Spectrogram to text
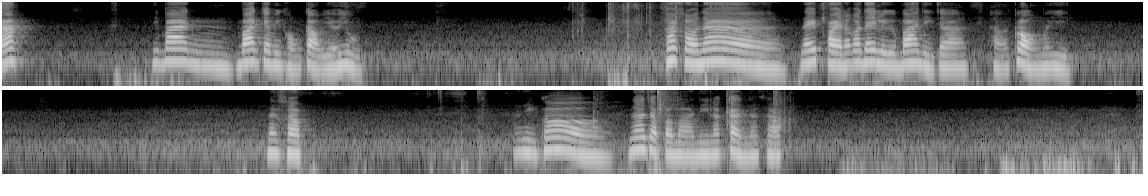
นะ ที่บ้านบ้านแกมีของเก่าเยอะอยู่ ถ้าคราวหน้าได้ไปแล้วก็ได้รื้อบ้านอีกจะหากล่องมาอีกนะครับ อันนี้ก็น่าจะประมาณนี้แล้วกันนะครับ ส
